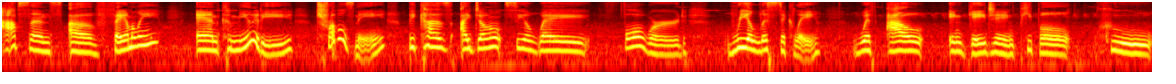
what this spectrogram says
absence of family and community troubles me because I don't see a way forward realistically without engaging people who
